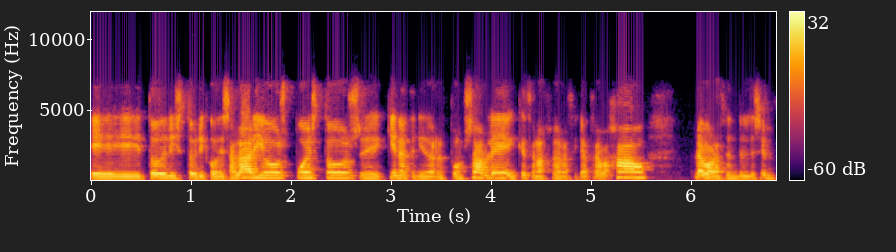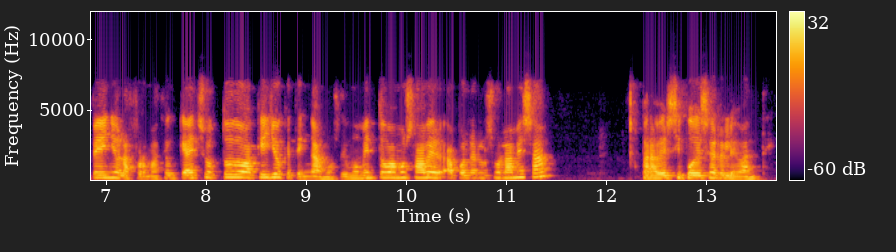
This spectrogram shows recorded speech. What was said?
eh, todo el histórico de salarios, puestos, eh, quién ha tenido responsable, en qué zona geográfica ha trabajado, la evaluación del desempeño, la formación que ha hecho, todo aquello que tengamos. De momento vamos a ver a ponerlo sobre la mesa para ver si puede ser relevante.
